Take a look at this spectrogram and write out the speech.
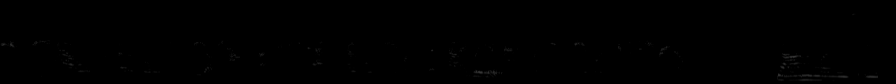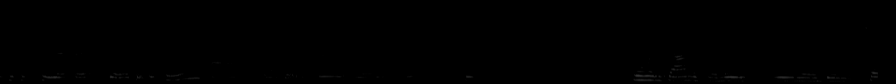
you can see how incredible he would be on the outside if he's as incredible as he is on the inside. Like imagine what he would be able to do with his freedom. John was a participant in our first yoga teacher training at SCI Graterford in 2016. Well, when John is released, we will be so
